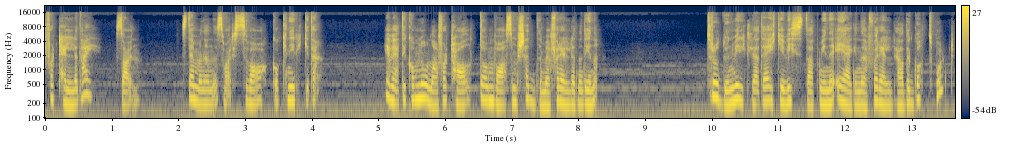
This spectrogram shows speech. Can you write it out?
fortelle deg, sa hun. Stemmen hennes var svak og knirkete. Jeg vet ikke om noen har fortalt om hva som skjedde med foreldrene dine. Trodde hun virkelig at jeg ikke visste at mine egne foreldre hadde gått bort?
